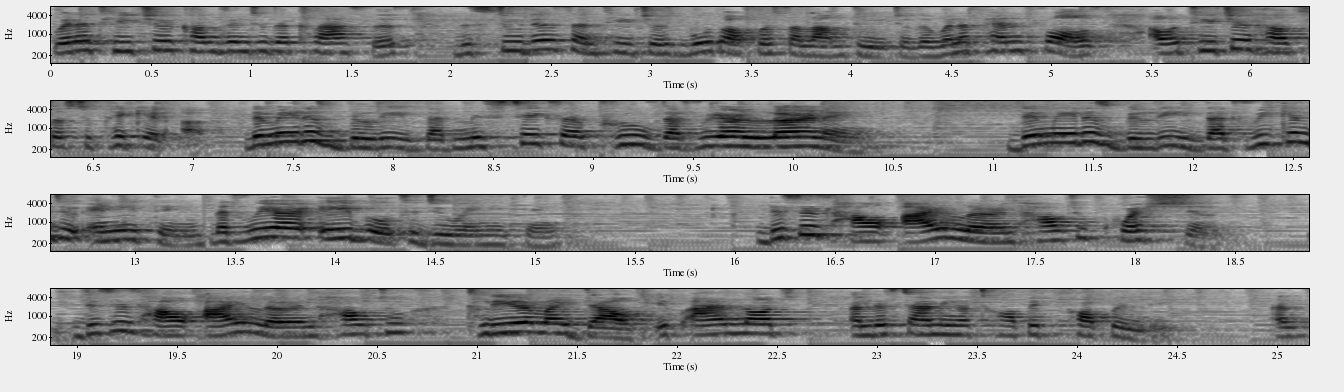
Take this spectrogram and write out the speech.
when a teacher comes into the classes, the students and teachers both offer salam to each other. When a pen falls, our teacher helps us to pick it up. They made us believe that mistakes are proof that we are learning. They made us believe that we can do anything, that we are able to do anything. This is how I learned how to question. This is how I learned how to clear my doubt if I am not understanding a topic properly. And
